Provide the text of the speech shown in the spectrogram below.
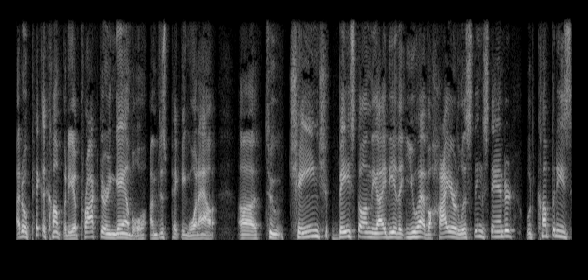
I don't pick a company, a Procter and Gamble. I'm just picking one out. Uh, to change based on the idea that you have a higher listing standard? Would companies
